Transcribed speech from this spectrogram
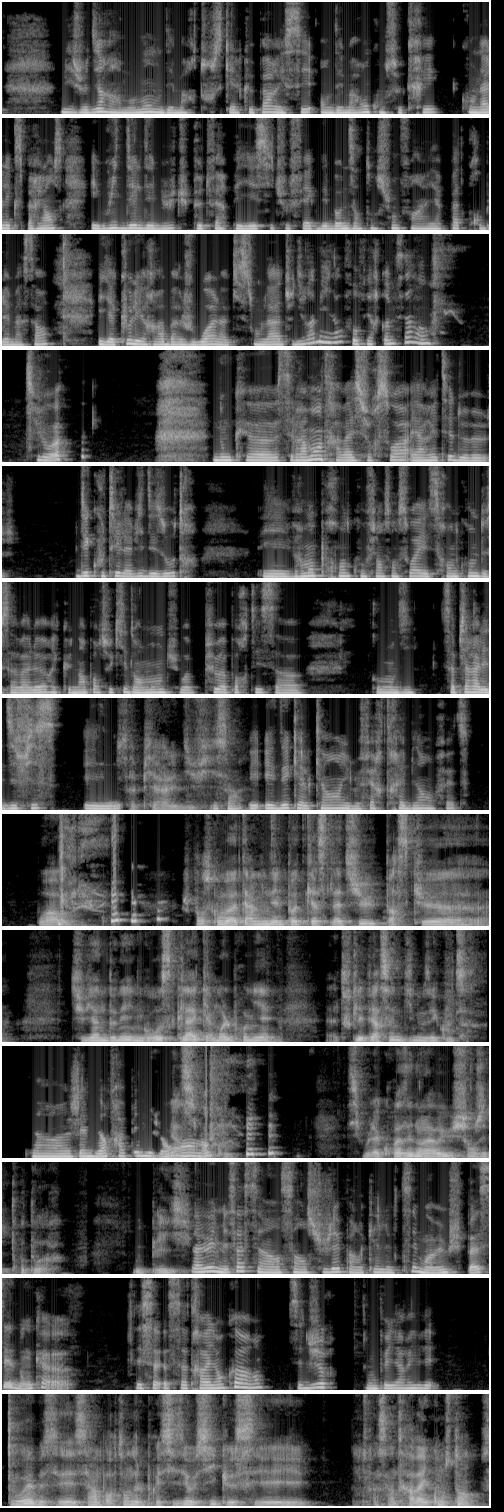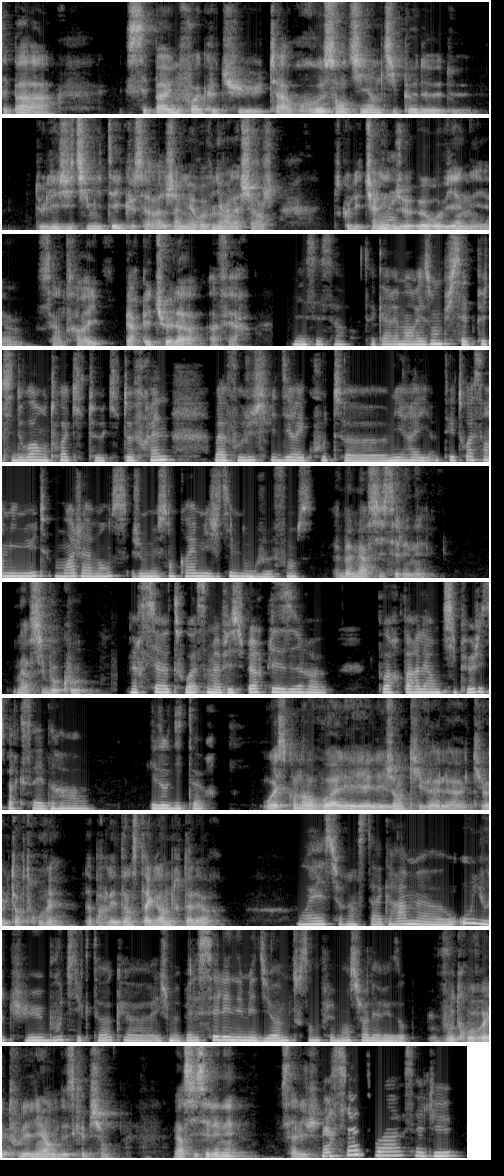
Mais je veux dire, à un moment, on démarre tous quelque part et c'est en démarrant qu'on se crée, qu'on a l'expérience. Et oui, dès le début, tu peux te faire payer si tu le fais avec des bonnes intentions. Enfin, il n'y a pas de problème à ça. Et il y a que les rabat joie là qui sont là à te dire ah mais non, faut faire comme ça. Hein. tu vois? Donc euh, c'est vraiment un travail sur soi et arrêter de d'écouter la vie des autres et vraiment prendre confiance en soi et se rendre compte de sa valeur et que n'importe qui dans le monde, tu vois, peut apporter sa, comment on dit, sa pierre à l'édifice et sa pierre à l'édifice. Ça, et aider quelqu'un et le faire très bien en fait. Waouh. Je pense qu'on va terminer le podcast là-dessus parce que euh, tu viens de donner une grosse claque à moi le premier, à toutes les personnes qui nous écoutent. J'aime bien frapper les gens. Merci beaucoup. si vous la croisez dans la rue, changez de trottoir ou de pays. Ah oui, mais ça, c'est un, un, sujet par lequel, tu sais, moi-même, je suis passée, donc euh, et ça, ça, travaille encore. Hein. C'est dur. On peut y arriver. Ouais, bah c'est important de le préciser aussi que c'est enfin, un travail constant. C'est pas c'est pas une fois que tu as ressenti un petit peu de, de, de, légitimité que ça va jamais revenir à la charge. Parce que les challenges, eux, reviennent et euh, c'est un travail perpétuel à, à faire. Mais c'est ça, t'as carrément raison. Puis cette petite voix en toi qui te, qui te freine, bah faut juste lui dire écoute euh, Mireille, tais-toi cinq minutes, moi j'avance, je me sens quand même légitime donc je fonce. Eh ben merci Séléné. Merci beaucoup. Merci à toi, ça m'a fait super plaisir euh, pouvoir parler un petit peu. J'espère que ça aidera euh, les auditeurs. Où est-ce qu'on envoie les, les, gens qui veulent, qui veulent te retrouver? T'as parlé d'Instagram tout à l'heure? Ouais, sur Instagram ou YouTube ou TikTok. et je m'appelle Séléné Medium, tout simplement sur les réseaux. Vous trouverez tous les liens en description. Merci Séléné. Salut. Merci à toi. Salut.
